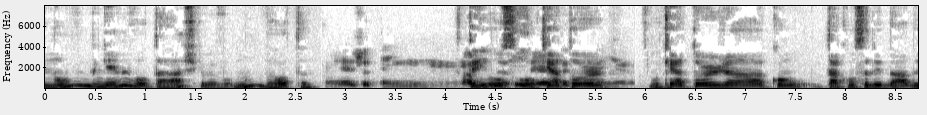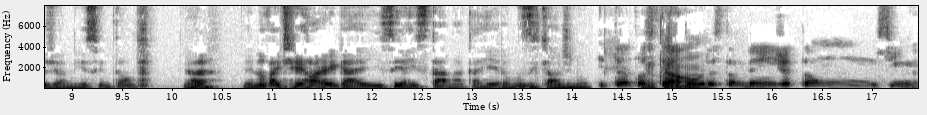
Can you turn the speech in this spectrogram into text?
não, ninguém vai voltar, acho que vai Não volta. É, já tem. Tem o, o que é ator. O que é ator já com, tá consolidado já nisso, então. É. Ele não vai querer largar e se arriscar na carreira musical de novo. E tanto as então, cantoras também já estão, sim,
